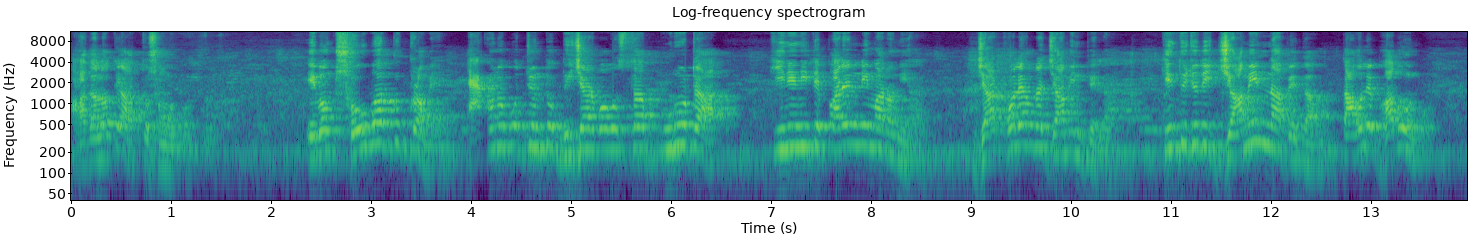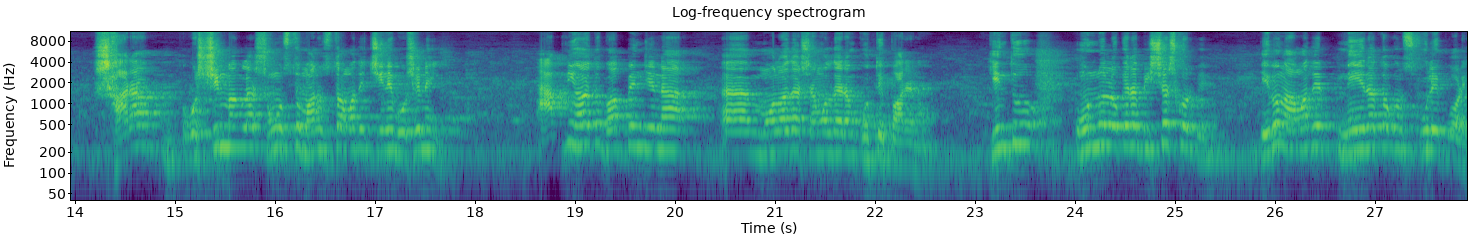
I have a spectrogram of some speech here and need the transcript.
আদালতে আত্মসমর্পণ। করলাম এবং সৌভাগ্যক্রমে এখনও পর্যন্ত বিচার ব্যবস্থা পুরোটা কিনে নিতে পারেননি মাননীয় যার ফলে আমরা জামিন পেলাম। কিন্তু যদি জামিন না পেতাম তাহলে ভাবুন সারা পশ্চিমবাংলার সমস্ত মানুষ তো আমাদের চিনে বসে নেই। আপনি হয়তো ভাববেন যে না আহ, মলয়দা শ্যামলদা এরকম করতে পারে না। কিন্তু অন্য লোকেরা বিশ্বাস করবে। এবং আমাদের মেয়েরা তখন স্কুলে পড়ে।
